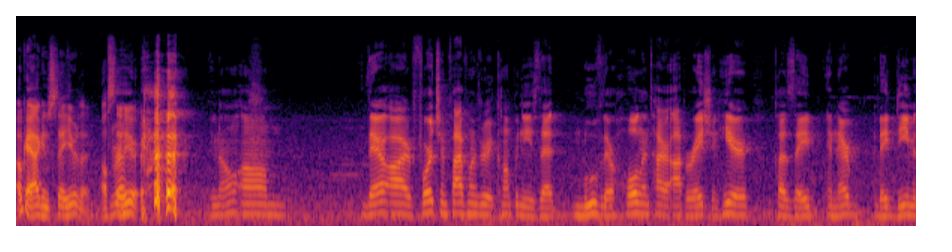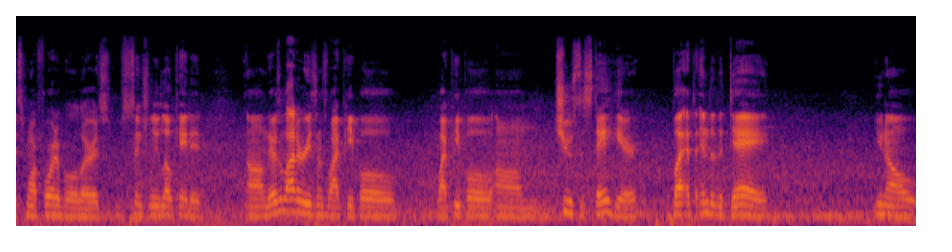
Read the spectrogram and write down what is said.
okay, I can stay here then. I'll stay Right. here. You know, um, there are Fortune 500 companies that move their whole entire operation here because they and they they deem it's more affordable or it's centrally located. Um, there's a lot of reasons why people why people um, choose to stay here, but at the end of the day, you know,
